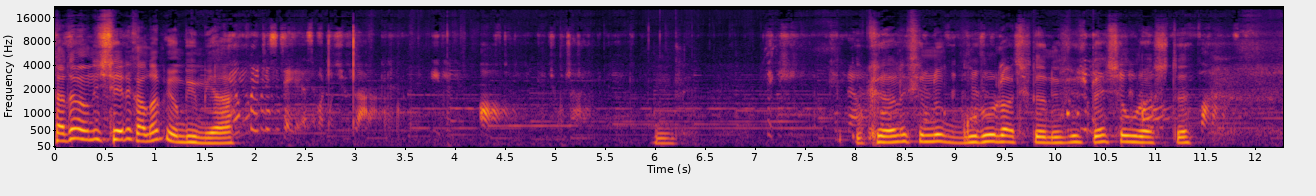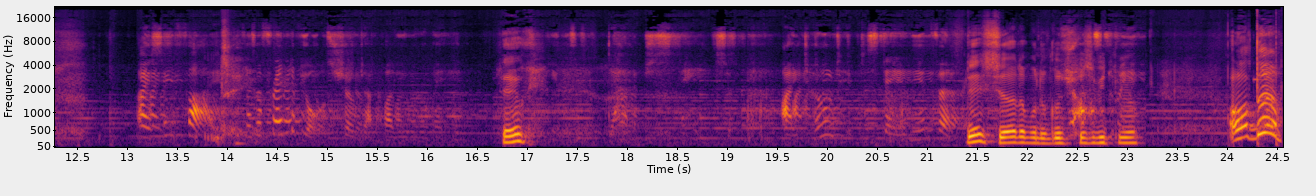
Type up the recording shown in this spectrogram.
Zaten onu hiç seyrek alamıyor muyum ya? feel free to stay as much as you like, Neyse ya da bunun konuşması bitmiyor. Aldım.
